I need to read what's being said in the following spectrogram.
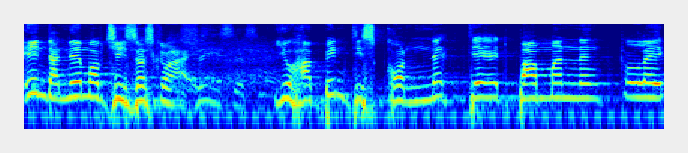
In the name of Jesus Christ. Jesus' name. You have been disconnected permanently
